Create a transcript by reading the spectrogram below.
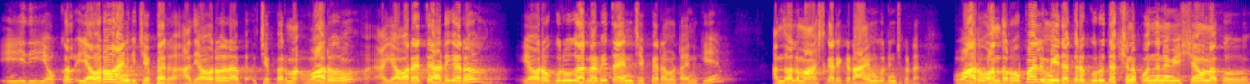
ఇది ఒక ఎవరో ఆయనకి చెప్పారు. అది ఎవరో చెప్పారు. వారు ఎవరైతే అడిగారో ఎవరో గురువుగారిని అడిగితే ఆయన చెప్పారన్నమాట ఆయనకి. అందువల్ల మాస్టర్ గారు ఇక్కడ ఆయన గురించి కూడా వారు వంద రూపాయలు మీ దగ్గర గురుదక్షిణ పొందిన విషయం నాకు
